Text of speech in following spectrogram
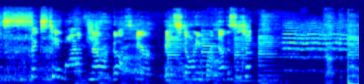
16 miles an hour gusts here in Stony Brook. Now this is just Got the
